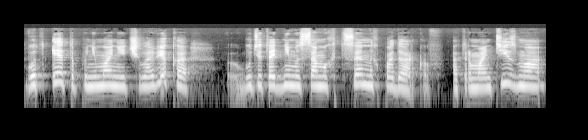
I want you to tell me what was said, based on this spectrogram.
Вот это понимание человека будет одним из самых ценных подарков от романтизма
